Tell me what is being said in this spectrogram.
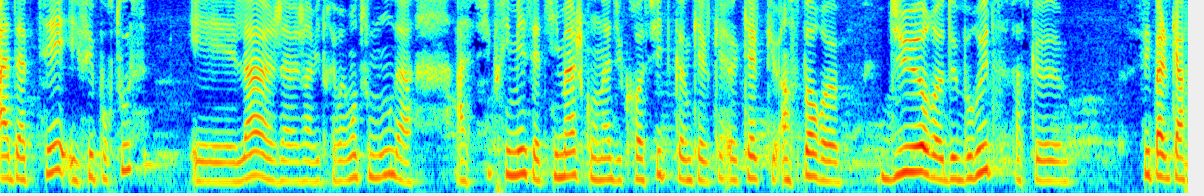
adapté et fait pour tous. Et là, j'inviterais vraiment tout le monde à, à supprimer cette image qu'on a du CrossFit comme quelque, euh, quelque, un sport euh, dur, de brut, parce que c'est pas le cas.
